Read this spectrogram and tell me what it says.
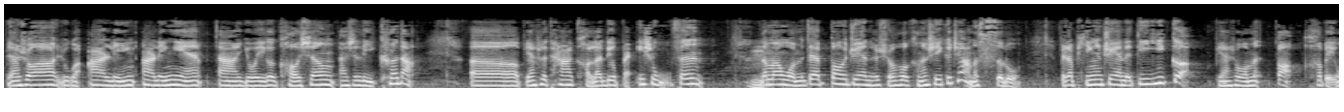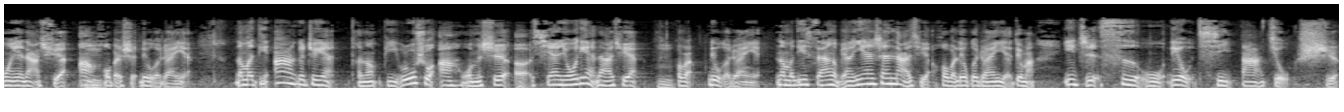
比方说，如果二零二零年啊有一个考生他是理科的。呃，比方说他考了六百一十五分，那么我们在报志愿的时候，可能是一个这样的思路，比如平行志愿的第一个，比方说我们报河北工业大学啊，后边是六个专业，那么第二个志愿可能比如说啊，我们是呃西安邮电大学，后边六个专业，那么第三个，比方燕山大学后边六个专业，对吗？一直四五六七八九十，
